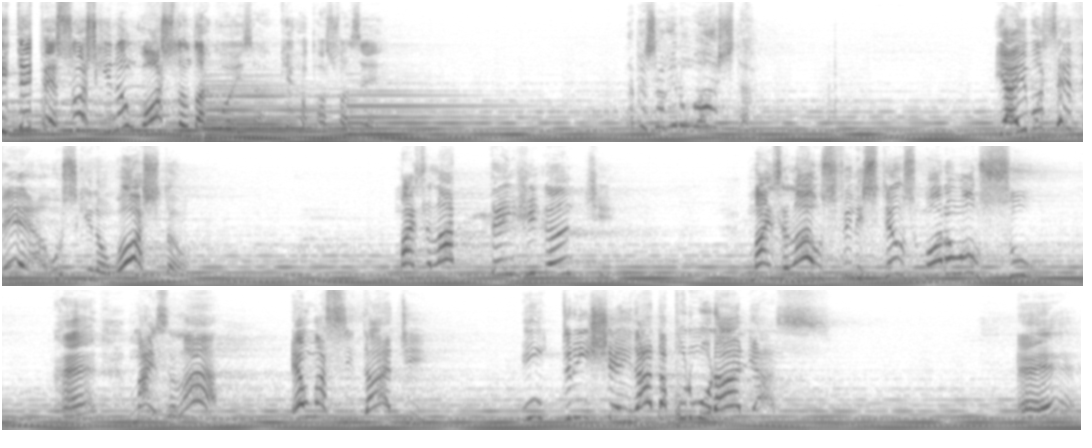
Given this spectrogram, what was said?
E tem pessoas que não gostam da coisa. O que, é que eu posso fazer? Tem pessoa que não gosta. E aí você vê os que não gostam, mas lá tem gigante. Mas lá os filisteus moram ao sul. Né? Mas lá é uma cidade entrincheirada por muralhas. É.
